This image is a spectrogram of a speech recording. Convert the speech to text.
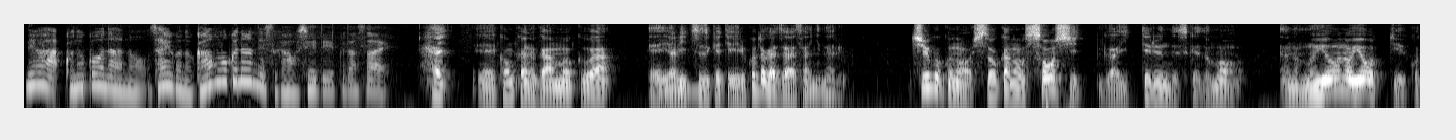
ではこのコーナーの最後の願目なんですが教えてください。はい、えー、今回の願目はえー、やり続けていることが財産になる。中国の思想家の宗氏が言ってるんですけどもあの無用の用っていう言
